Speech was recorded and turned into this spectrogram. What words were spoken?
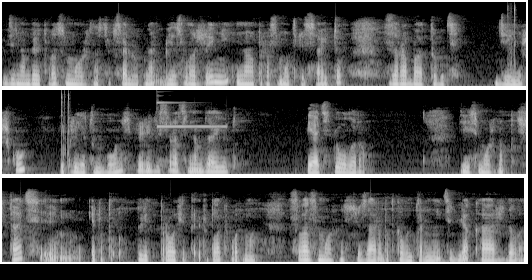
где нам дают возможность абсолютно без вложений на просмотре сайтов зарабатывать денежку. И при этом бонус при регистрации нам дают 5 долларов. Здесь можно почитать. Эм, это Click Profit – это платформа с возможностью заработка в интернете для каждого,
